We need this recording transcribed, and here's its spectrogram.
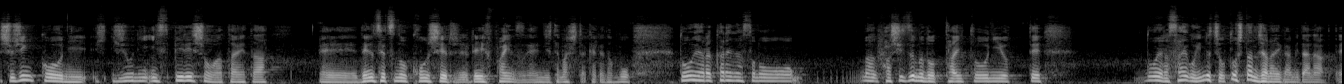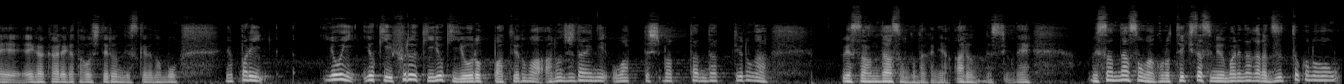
主人公に非常にインスピレーションを与えたえー、伝説のコンシェルジュレイフ・パインズが演じてましたけれどもどうやら彼がその、まあ、ファシズムの台頭によってどうやら最後命を落としたんじゃないかみたいな、えー、描かれ方をしてるんですけれどもやっぱり良い良き古き良きヨーロッパというのはあの時代に終わってしまったんだっていうのがウェス・アンダーソンの中にあるんですよね。ウェス・アンダーソンはこのテキサスに生まれながらずっとこの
